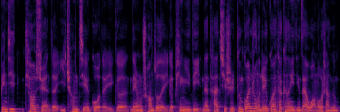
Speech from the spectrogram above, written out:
编辑挑选的已成结果的一个内容创作的一个平移地。那他其实跟观众的这个关系，他可能已经在网络上跟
